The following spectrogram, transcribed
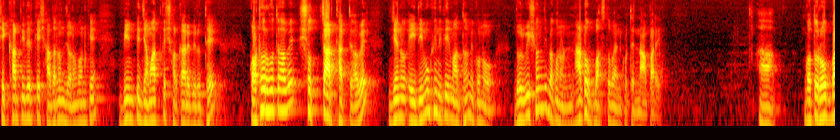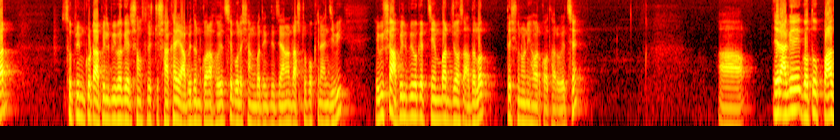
শিক্ষার্থীদেরকে, সাধারণ জনগণকে, বিএনপি জামাতকে সরকারের বিরুদ্ধে কঠোর হতে হবে, সোচ্চার থাকতে হবে। যেন এই দ্বিমুখী নীতির মাধ্যমে কোনো দুর্বিসন্ধি বা কোনো নাটক বাস্তবায়ন করতে না পারে। গত রোববার সুপ্রিম কোর্ট আপিল বিভাগের সংশ্লিষ্ট শাখায় আবেদন করা হয়েছে বলে সাংবাদিকদের জানান রাষ্ট্রপক্ষের আইনজীবী। এ বিষয়ে আপিল বিভাগের চেম্বার জজ আদালতে শুনানি হওয়ার কথা রয়েছে। এর আগে গত পাঁচ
